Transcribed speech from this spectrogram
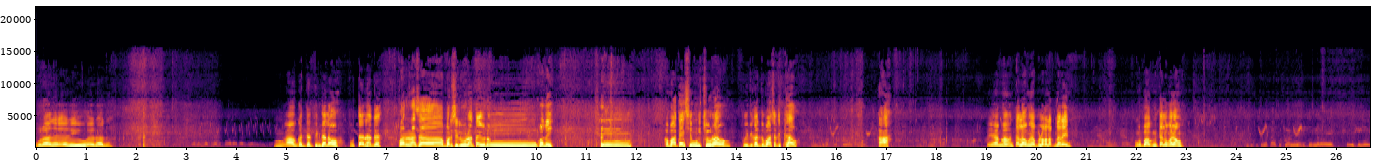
Wala na, ay, wala na. Mm, ah, ganda tingnan, oh. Puta na, para nasa Barcelona tayo ng, kan eh. Yung kamates, yung hitsura, oh. Pwede ka dumasakit na, oh. Ha? Kaya nga, ang talong, nabulakalak na rin. Mga bagong talong, ano? Ito natapos namin eh, doon na lang eh. Yung bunungan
